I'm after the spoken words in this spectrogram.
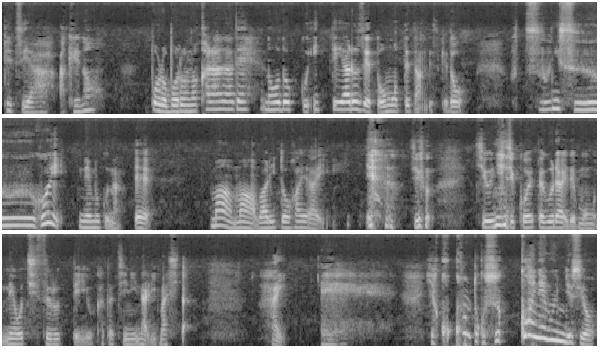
徹夜明けの、ボロボロの体でノードック行ってやるぜと思ってたんですけど、普通にすごい眠くなって、まあまあ割と早い、12時超えたぐらいでもう寝落ちするっていう形になりました。はい。えー、いや、ここんとこすっごい眠いんですよ。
